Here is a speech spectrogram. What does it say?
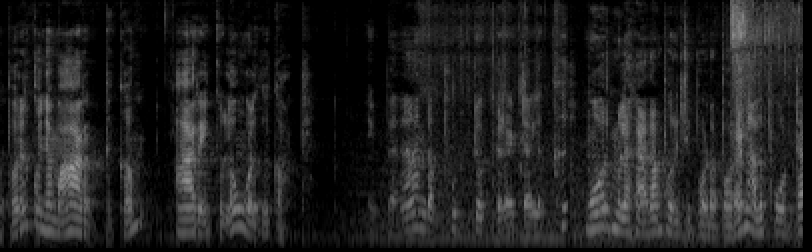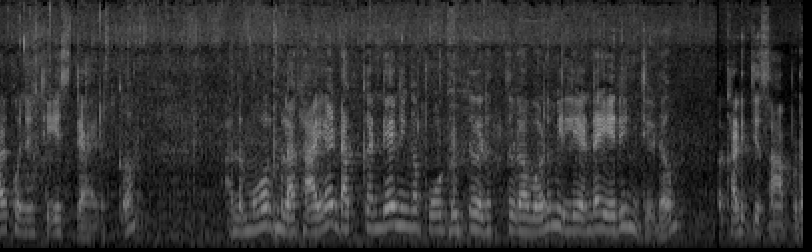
அப்புறம் கொஞ்சம் ஆறட்டுக்கும். ஆரைக்குள்ளே உங்களுக்கு காட்டுறேன். இப்போ தான் அந்த புட்டு பிரட்டலுக்கு மோர் மிளகாய் தான் பொறிச்சு போட போகிறேன் அது போட்டால் கொஞ்சம் டேஸ்ட்டாக இருக்கும். அந்த மோர் மிளகாயை டக்கண்டே நீங்கள் போட்டுட்டு எடுத்துட வேணும் இல்லையண்டா எரிஞ்சிடும். கடித்து சாப்பிட.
